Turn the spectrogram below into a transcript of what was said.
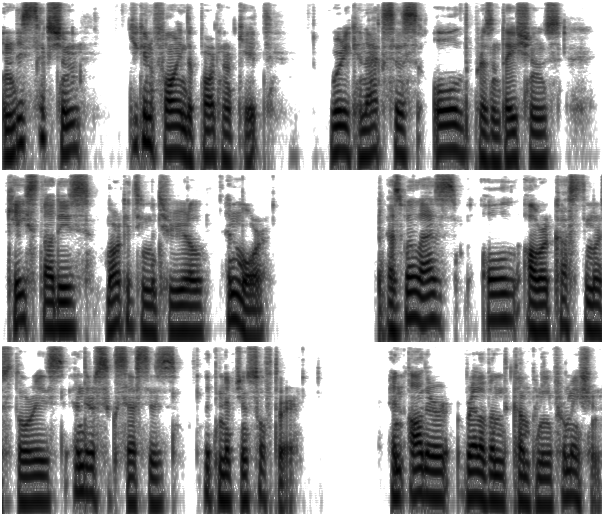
In this section, you can find the Partner Kit, where you can access all the presentations, case studies, marketing material, and more, as well as all our customer stories and their successes with Neptune software, and other relevant company information.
